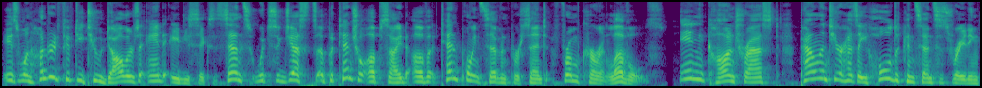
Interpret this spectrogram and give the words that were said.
is $152.86, which suggests a potential upside of 10.7% from current levels. In contrast, Palantir has a hold consensus rating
